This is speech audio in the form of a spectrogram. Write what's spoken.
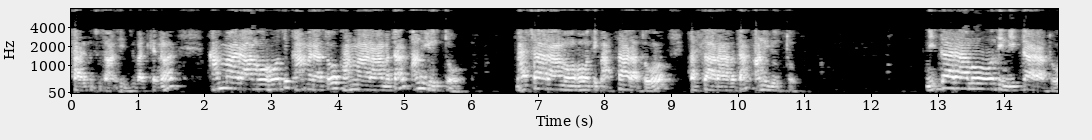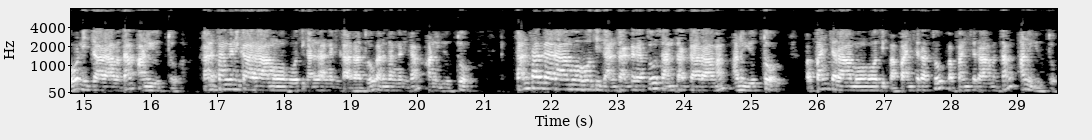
සාරිපුත්‍ර සාන්තිද්වත් කරනවා. කම්මාරාමෝ හෝති කම්මරතෝ කම්මාරාමතං අනුයුක්තෝ භස්සාරාමෝ හෝති භස්සාරතෝ භස්සාරාමතං අනුයුක්තෝ නිද්දාරාමෝ හෝති නිද්දාරතෝ නිද්දාරාවතං අනුයුක්තෝ කනසංගනිකාරාමෝ හෝති කනසංගනිකාරතෝ කනසංගනිකං අනුයුක්තෝ සංසග්ගාරාමෝ හෝති සංසග්ගරතෝ සංසග්ගාරාමං අනුයුක්තෝ පපංචරාමෝ හෝති පපංචරතෝ පපංචරාමතං අනුයුක්තෝ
